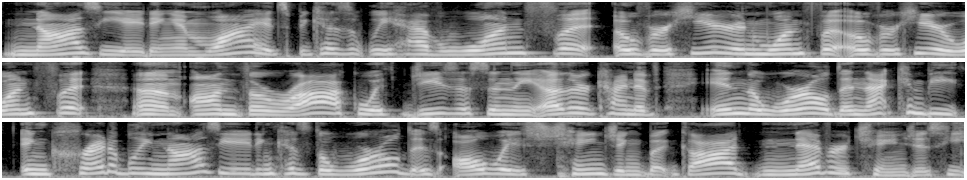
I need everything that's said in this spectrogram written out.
nauseating. And why? It's because we have one foot over here and one foot over here one foot um, on the rock with jesus and the other kind of in the world. And that can be incredibly nauseating because the world is always changing but god never changes. He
